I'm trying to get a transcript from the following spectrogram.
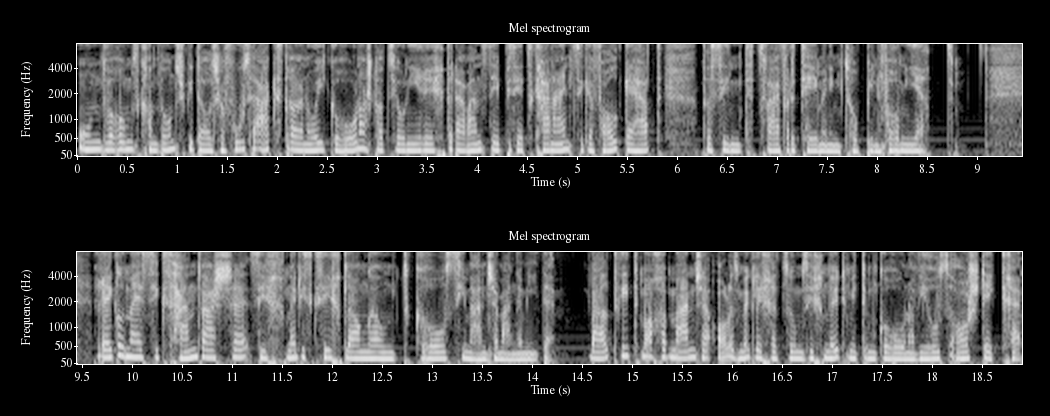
und warum das Kantonsspital Schaffhausen extra eine neue Corona-Station einrichtet, auch wenn es bis jetzt keinen einzigen Fall gegeben hat, das sind zwei von den Themen im Top informiert. Regelmäßiges Handwaschen, sich nicht ins Gesicht langen und grosse Menschenmengen meiden. Weltweit machen Menschen alles Mögliche, um sich nicht mit dem Coronavirus anzustecken.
